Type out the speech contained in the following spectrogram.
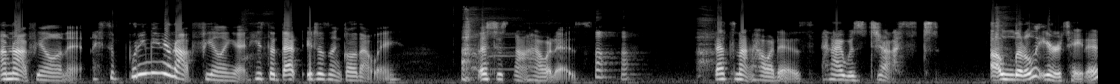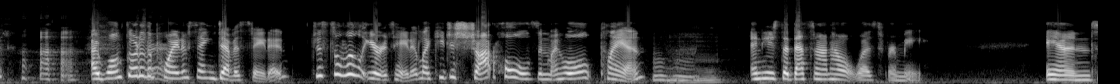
I'm not feeling it." I said, "What do you mean you're not feeling it?" He said, "That it doesn't go that way. That's just not how it is. That's not how it is." And I was just a little irritated. I won't go to sure. the point of saying devastated. Just a little irritated, like he just shot holes in my whole plan. Mm-hmm. And he said, That's not how it was for me. And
